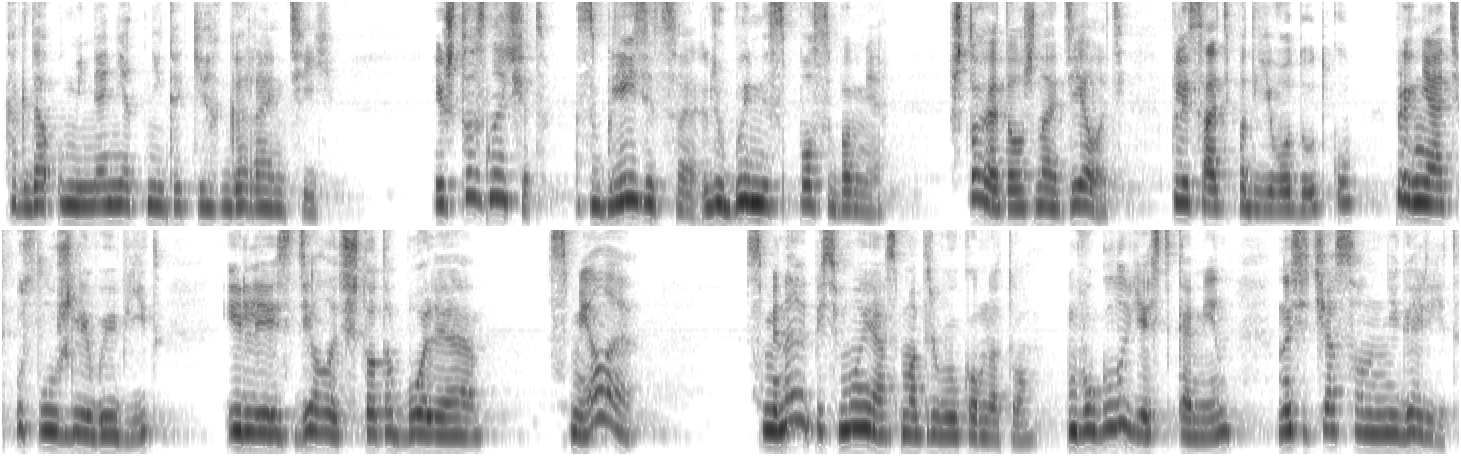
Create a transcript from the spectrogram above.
когда у меня нет никаких гарантий. И что значит сблизиться любыми способами? Что я должна делать? Плясать под его дудку? Принять услужливый вид? Или сделать что-то более смелое? Сминаю письмо и осматриваю комнату. В углу есть камин, но сейчас он не горит,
